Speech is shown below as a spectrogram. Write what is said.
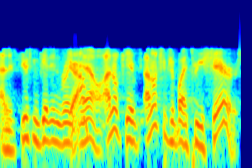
And if you can get in right Yeah. now, I don't care. If, I don't care if you buy three shares.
